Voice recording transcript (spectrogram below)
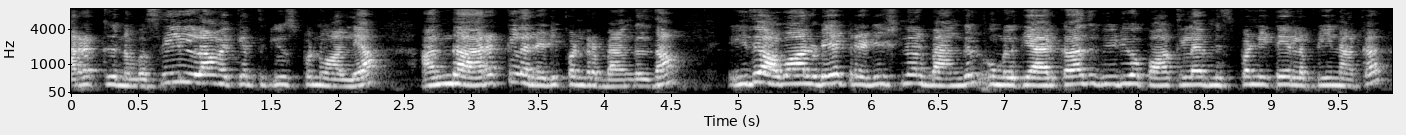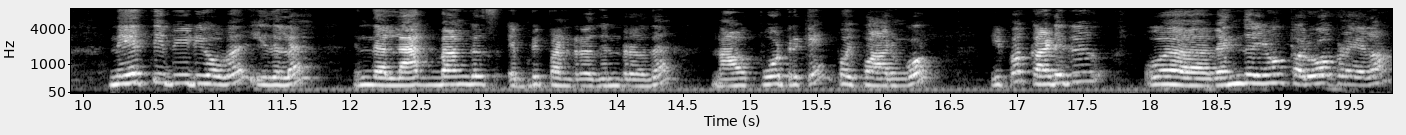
அரக்கு. நம்ம சீல்லாம் வைக்கிறதுக்கு யூஸ் பண்ணுவா இல்லையா? அந்த அரக்குல ரெடி பண்ற பேங்கிள் தான். இது அவளுடைய ட்ரெடிஷ்னல் பேங்கிள் உங்களுக்கு யாருக்காவது வீடியோ பார்க்கல மிஸ் பண்ணிட்டே இல்லை அப்படின்னாக்கா நேத்தி வீடியோவை இதில் இந்த லேக் பேங்கிள்ஸ் எப்படி பண்ணுறதுன்றத நான் போட்டிருக்கேன். போய் பாருங்க. இப்போ கடுகு வெந்தயம் கருவேப்பிலையெல்லாம்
